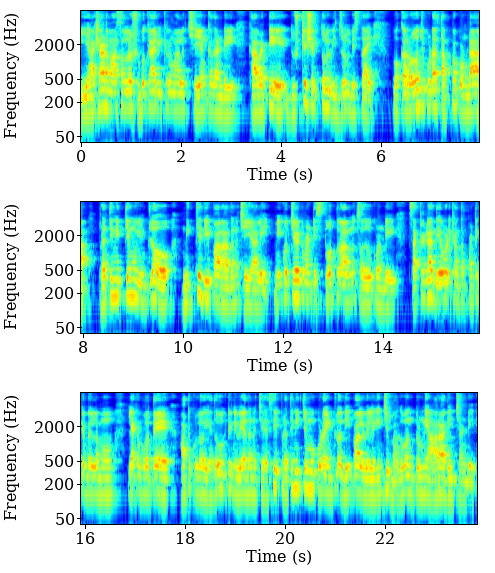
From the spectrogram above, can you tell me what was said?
ఈ ఆషాఢ మాసంలో శుభ కార్యక్రమాలు చేయం కదండి. కాబట్టి దుష్ట శక్తులు విజృంభిస్తాయి. ఒక రోజు కూడా తప్పకుండా ప్రతినిత్యము ఇంట్లో నిత్య దీపారాధన చేయాలి. మీకు వచ్చేటువంటి స్తోత్రాలను చదువుకోండి. చక్కగా దేవుడికి అంత పటిక బెల్లము లేకపోతే అటుకులో ఏదో ఒకటి నివేదన చేసి ప్రతినిత్యము కూడా ఇంట్లో దీపాలు వెలిగించి భగవంతుణ్ణి ఆరాధించండి.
